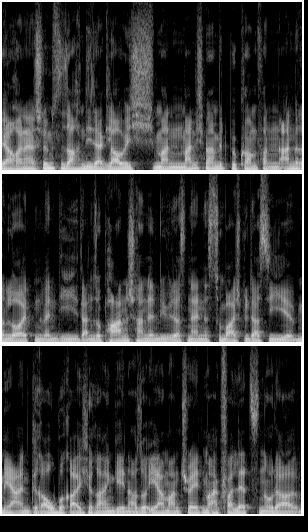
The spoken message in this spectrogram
Ja, auch einer der schlimmsten Sachen, die da, glaube ich, man manchmal mitbekommt von anderen Leuten, wenn die dann so panisch handeln, wie wir das nennen, ist zum Beispiel, dass sie mehr in Graubereiche reingehen, also eher mal ein Trademark verletzen oder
